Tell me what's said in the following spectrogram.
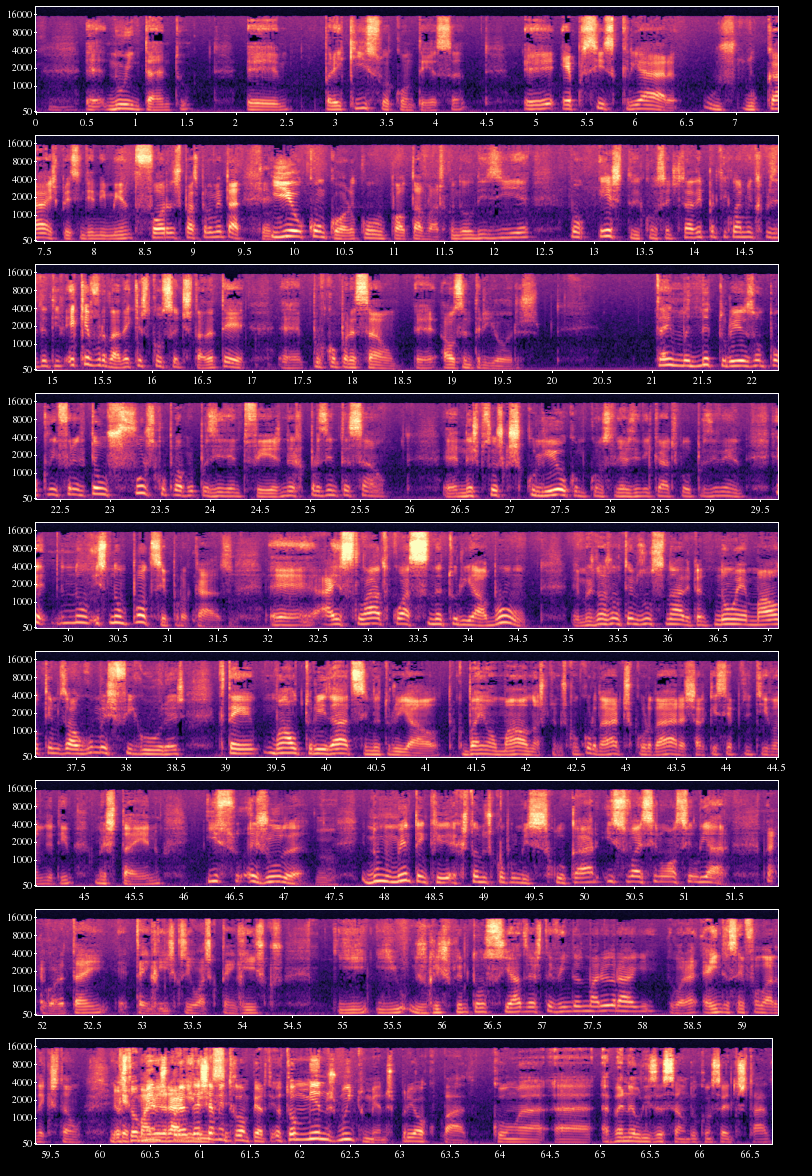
Eh, No entanto, eh, para que isso aconteça, é preciso criar os locais para esse entendimento fora do espaço parlamentar. Sim. E eu concordo com o Paulo Tavares quando ele dizia Bom, este Conselho de Estado é particularmente representativo. É que é verdade, é que este Conselho de Estado, até eh, por comparação eh, aos anteriores, tem uma natureza um pouco diferente. Até o esforço que o próprio Presidente fez na representação, nas pessoas que escolheu como conselheiros indicados pelo Presidente. Eh, não- isso não pode ser por acaso. Eh, há esse lado quase senatorial. Bom, eh, mas nós não temos um Senado e, portanto, não é mau temos algumas figuras que têm uma autoridade senatorial, porque, bem ou mal, nós podemos concordar, discordar, achar que isso é positivo ou negativo, mas têm-no. Isso ajuda. No momento em que a questão dos compromissos se colocar, isso vai ser um auxiliar. Bem, agora tem, tem riscos, e eu acho que tem riscos, e, e os riscos, por exemplo, estão associados a esta vinda de Mário Draghi. Agora, ainda sem falar da questão do que Eu é que estou Mário menos, Draghi deixa-me interromper-te, eu estou menos, muito menos preocupado com a, a, a banalização do Conselho de Estado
